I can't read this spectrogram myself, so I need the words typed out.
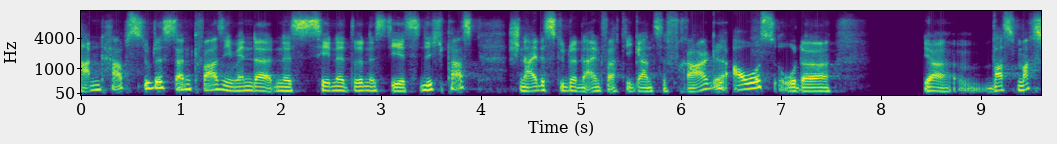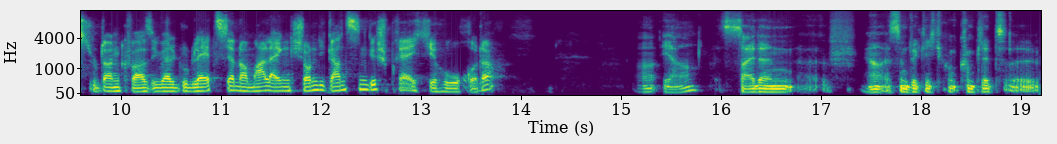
handhabst du das dann quasi, wenn da eine Szene drin ist, die jetzt nicht passt? Schneidest du dann einfach die ganze Frage aus oder ja, was machst du dann quasi? Weil du lädst ja normal eigentlich schon die ganzen Gespräche hoch, oder? Uh, ja, es sei denn, äh, ja, es sind wirklich komplett äh,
